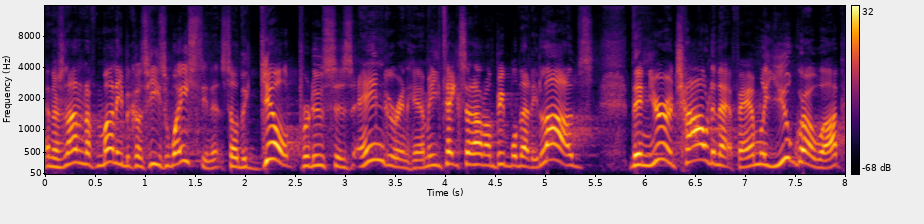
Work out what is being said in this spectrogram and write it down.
and there's not enough money because he's wasting it, so the guilt produces anger in him, and he takes it out on people that he loves, then you're a child in that family. You grow up,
